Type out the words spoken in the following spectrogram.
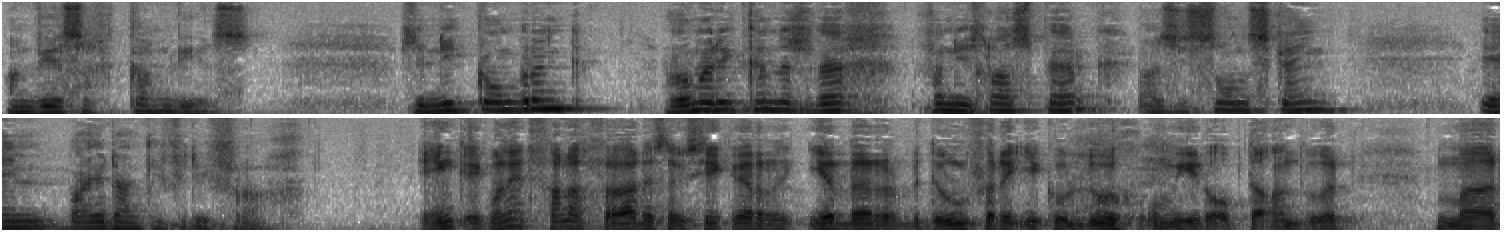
aanwesig kan wees. As jy nie kom bring, hou maar die kinders weg van die grasperk as die son skyn en baie dankie vir die vraag. Henk, ek wil net vanaand vra, dis nou seker eerder bedoel vir 'n ekoloog om hierop te antwoord, maar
